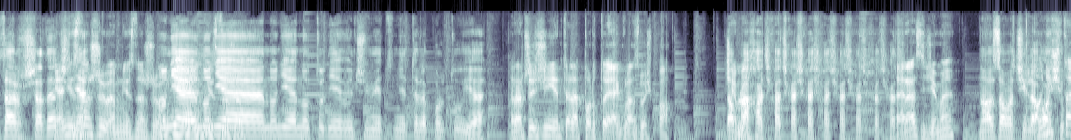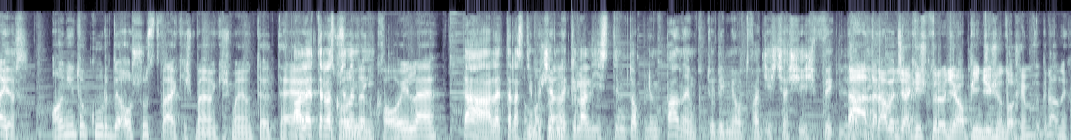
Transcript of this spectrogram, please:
za szadecz, jesteś. Ja nie zdążyłem, nie zdążyłem. No nie, no zdążyłem. nie, no nie, no to nie wiem, czy mnie to nie teleportuje. Raczej ci nie teleportuje, jak wlazłeś po. Dobra, chodź, chodź, chodź, chodź, chodź, chodź, chodź, chodź. Teraz idziemy? No zobacz ile Oni osiób tutaj- jest. Oni tu kurde oszustwa jakieś mają, jakieś mają te, te Ale teraz golden przynajmniej- coile. Tak, ale teraz To nie może- będziemy grali z tym dobrym panem, który miał 26 Tak, wygranych. teraz będzie jakiś, który miał 58 wygranych.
